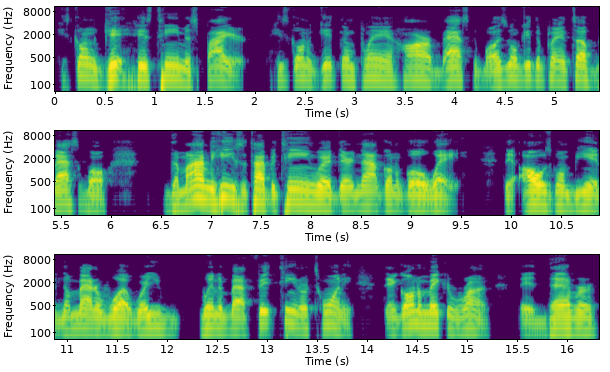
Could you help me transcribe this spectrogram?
he's going to get his team inspired. He's going to get them playing hard basketball. He's going to get them playing tough basketball. The Miami Heat is the type of team where they're not going to go away. They're always going to be in, no matter what. Where you win about 15 or 20, they're going to make a run. They're never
